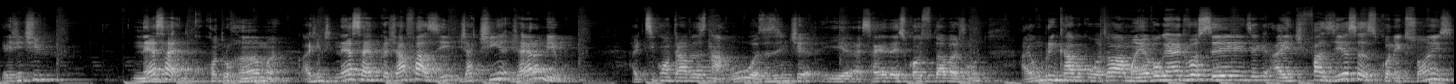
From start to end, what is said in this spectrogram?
E a gente nessa contra o Rama, a gente nessa época já fazia, já tinha, já era amigo. A gente se encontrava às vezes na rua, às vezes a gente ia, saía da escola, estudava junto. Aí um brincava com o outro, ah, amanhã eu vou ganhar de você. Aí a gente fazia essas conexões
